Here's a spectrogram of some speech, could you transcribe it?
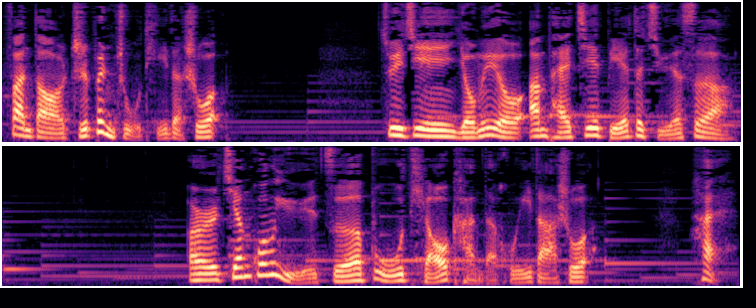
范导直奔主题的说：“最近有没有安排接别的角色啊？”而姜光宇则不无调侃的回答说：“嗨，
